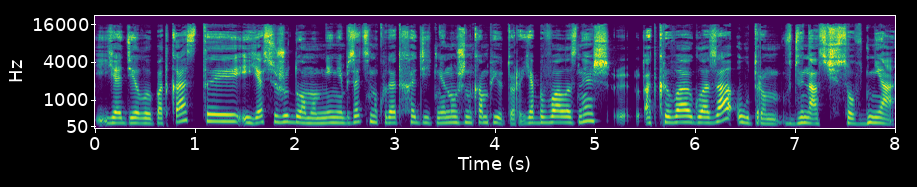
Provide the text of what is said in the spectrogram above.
Я делаю подкасты, и я сижу дома. Мне не обязательно куда-то ходить, мне нужен компьютер. Я бывала, знаешь, открываю глаза утром в 12 часов дня,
